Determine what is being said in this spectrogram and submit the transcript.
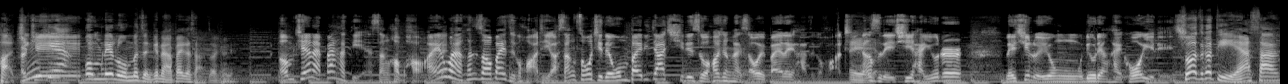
好，今天我们的龙门阵给大家摆个啥子，兄弟？我们今天来摆下电商好不好？哎，我还很少摆这个话题啊。上次我记得我们摆李佳琦的时候，好像还稍微摆了一下这个话题。当时那期还有点儿，那期内容流量还可以的。说到这个电商，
